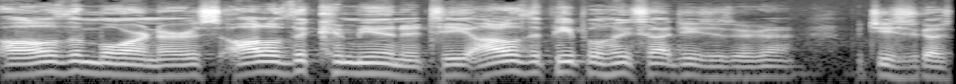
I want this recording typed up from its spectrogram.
all of the mourners, all of the community, all of the people who saw Jesus were going but Jesus goes,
